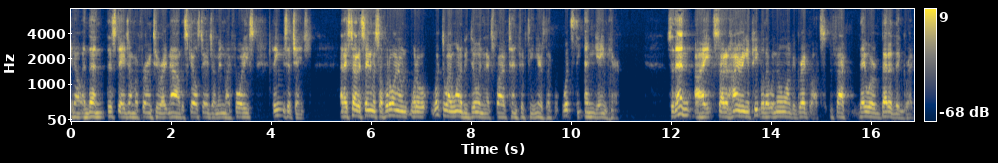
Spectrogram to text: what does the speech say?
you know, and then this stage I'm referring to right now, the scale stage, I'm in my 40s. Things have changed. And I started saying to myself, what do I what do, what do I want to be doing the next 5, 10, 15 years? Like, what's the end game here? So then I started hiring in people that were no longer Greg bots. In fact, they were better than Greg.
